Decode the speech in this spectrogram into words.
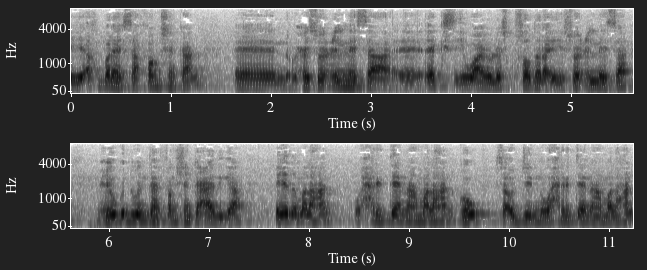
ayay aqbalaysaa functionkan waxay soo celinaysaa x e y oo laysku soo dara ayay soo celinaysaa. Maxay uga duwan tahay functionka caadiga ah. Iyada ma lahan wax riteen ah ma lahan ko saa ujeedna wax riteen ah ma lahan.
